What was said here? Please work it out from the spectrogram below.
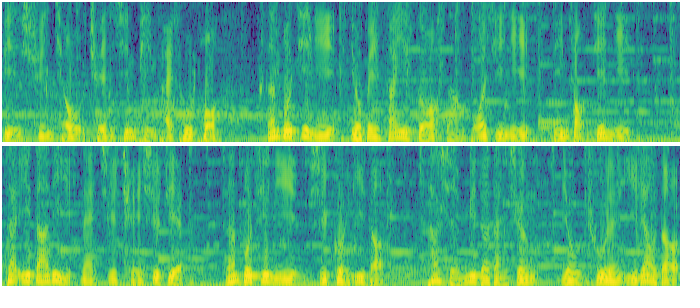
并寻求全新品牌突破。兰博基尼又被翻译作朗博基尼、林宝坚尼。在意大利乃至全世界，兰博基尼是诡异的，它神秘的诞生又出人意料地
